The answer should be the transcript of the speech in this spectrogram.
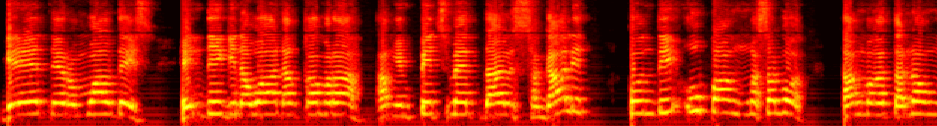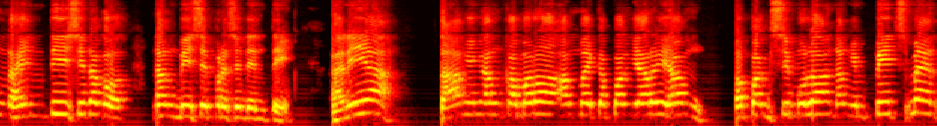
Giit ni Romualdez, hindi ginawa ng Kamara ang impeachment dahil sa galit, kundi upang masagot ang mga tanong na hindi sinagot ng Vice Presidente. Kaniya, tanging ang Kamara ang may kapangyarihang mapagsimula ng impeachment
